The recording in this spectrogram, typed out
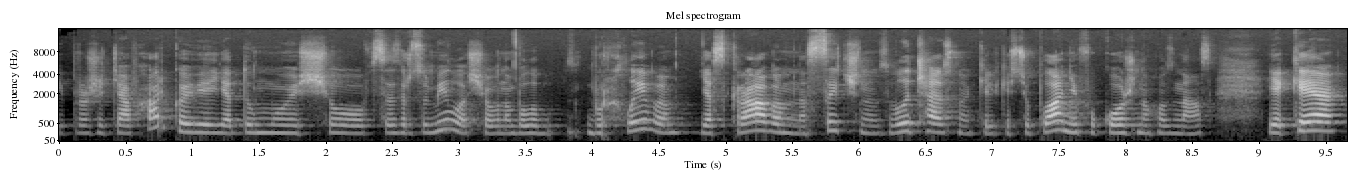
І про життя в Харкові, я думаю, що все зрозуміло, що воно було бурхливим, яскравим, насиченим, з величезною кількістю планів у кожного з нас, яке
